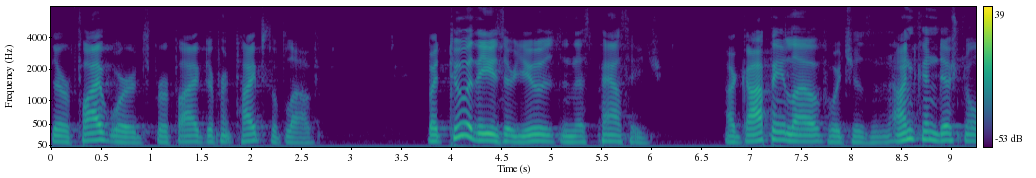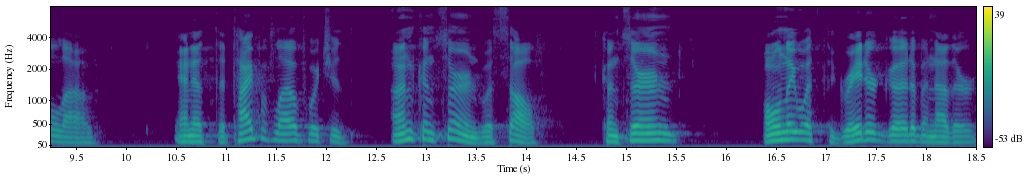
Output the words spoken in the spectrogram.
there are five words for five different types of love. But two of these are used in this passage agape love, which is an unconditional love, and it's the type of love which is unconcerned with self, concerned only with the greater good of another,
